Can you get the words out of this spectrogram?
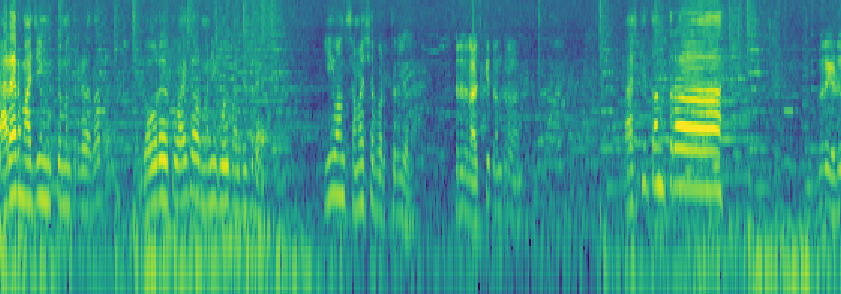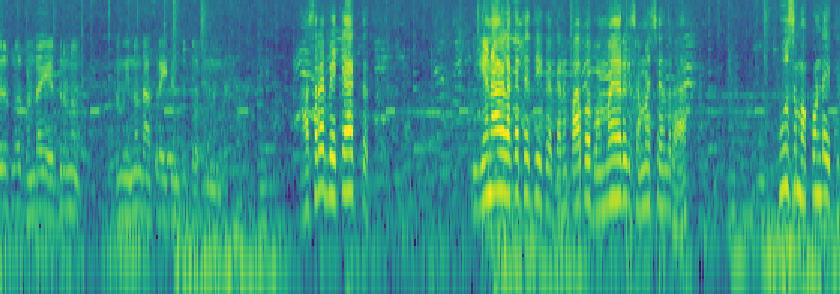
ಯಾರ್ಯಾರು ಮಾಜಿ ಮುಖ್ಯಮಂತ್ರಿಗಳದಾರ, ಗೌರವಯುತವಾಗಿ ಅವ್ರ ಮನೆಗೆ ಹೋಗಿ ಬಂದಿದ್ದರೆ ಈ ಒಂದು ಸಮಸ್ಯೆ ಬರ್ತಿರಲಿಲ್ಲ. ಸರ್ ಇದು ರಾಜಕೀಯ ತಂತ್ರ. ರಾಜಕೀಯ ತಂತ್ರ ಅಂದ್ರೆ ಯಡಿಯೂರಪ್ಪನವ್ರು ಬಂಡಾಯ ಎದ್ರು ನಮ್ಗೆ ಇನ್ನೊಂದು ಆಸರೆ ಐತೆ ಅಂತ ತೋರಿಸ್ತು ನಂಗೆ ಆಸರೆ ಬೇಕೇ ಆಗ್ತದೆ. ಈಗ ಏನಾಗ್ಲಕತ್ತೈತಿ ಈಗ ಕಾರಣ ಪಾಪ ಬೊಮ್ಮಾಯಿಯವ್ರಿಗೆ ಸಮಸ್ಯೆ ಅಂದ್ರೆ ಕೂಸು ಮಕ್ಕೊಂಡೈತಿ.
